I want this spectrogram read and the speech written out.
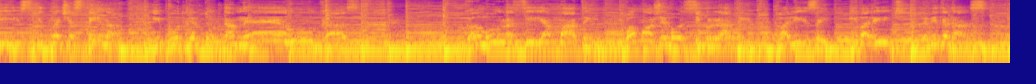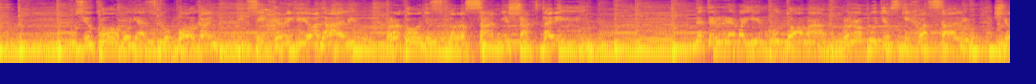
її східна частина, і Путлер тут нам не указ. Кому Росія мати, поможемо зібрати валізи і валіть від нас. Всю комуняцьку погань і всіх регіоналів прогонять скоро самі шахтарі. Не треба їм удома про путінських васалів, що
